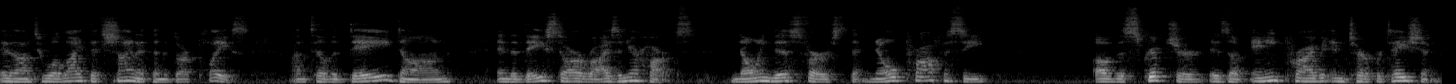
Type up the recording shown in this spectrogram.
as unto a light that shineth in a dark place until the day dawn and the day star rise in your hearts, knowing this first, that no prophecy of the scripture is of any private interpretation.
